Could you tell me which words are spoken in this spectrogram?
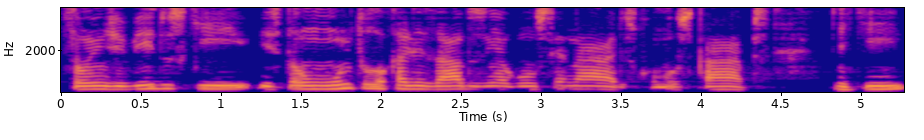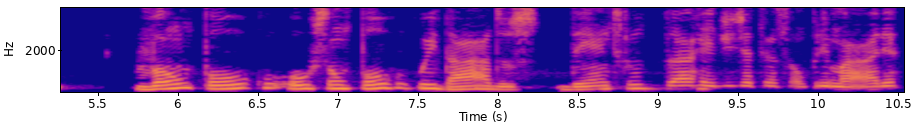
são indivíduos que estão muito localizados em alguns cenários, como os CAPs, e que vão pouco ou são pouco cuidados dentro da rede de atenção primária,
